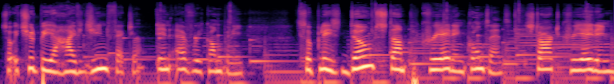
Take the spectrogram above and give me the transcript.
So it should be a hygiene factor in every company. So please don't stop creating content. Start creating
